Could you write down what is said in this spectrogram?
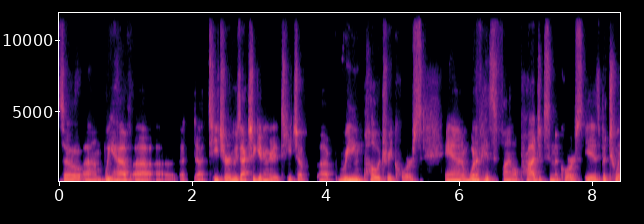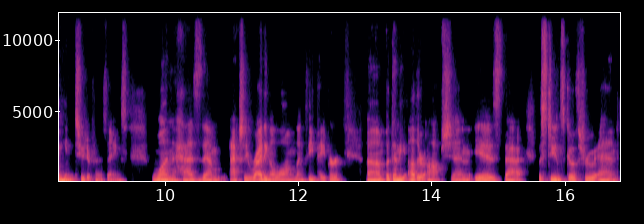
So um, we have a, a, a, teacher who's actually getting ready to teach a, a, reading poetry course. And one of his final projects in the course is between two different things. One has them actually writing a long lengthy paper, um, but then the other option is that the students go through and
